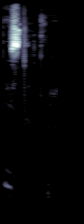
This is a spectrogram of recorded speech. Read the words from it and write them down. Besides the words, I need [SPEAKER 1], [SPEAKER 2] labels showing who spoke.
[SPEAKER 1] It's not fun.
